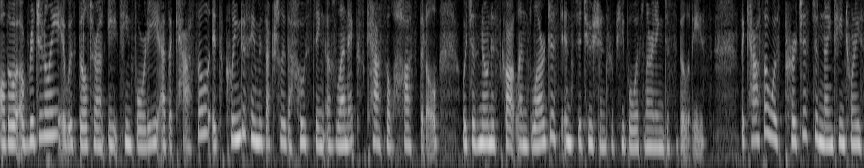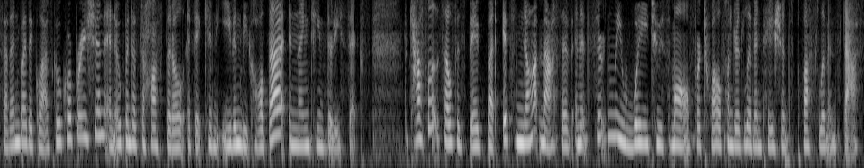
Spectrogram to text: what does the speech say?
Although originally it was built around 1840 as a castle, its claim to fame is actually the hosting of Lennox Castle Hospital, which is known as Scotland's largest institution for people with learning disabilities. The castle was purchased in 1927 by the Glasgow Corporation and opened as a hospital, if it can even be called that, in 1936. The castle itself is big, but it's not massive, and it's certainly way too small for 1,200 live in patients plus live in staff,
